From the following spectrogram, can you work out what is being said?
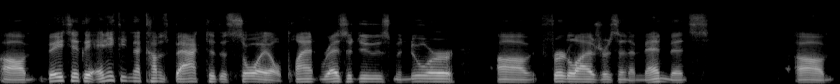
Um, basically, anything that comes back to the soil, plant residues, manure, uh, fertilizers and amendments um,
